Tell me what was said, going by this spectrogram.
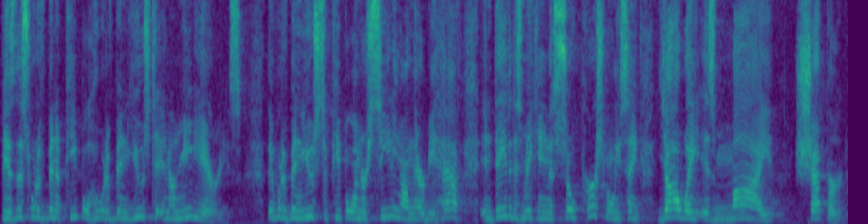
Because this would have been a people who would have been used to intermediaries. They would have been used to people interceding on their behalf. And David is making this so personal. He's saying, Yahweh is my shepherd.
